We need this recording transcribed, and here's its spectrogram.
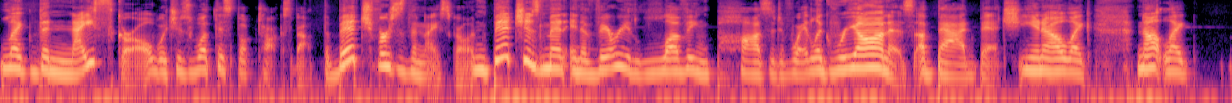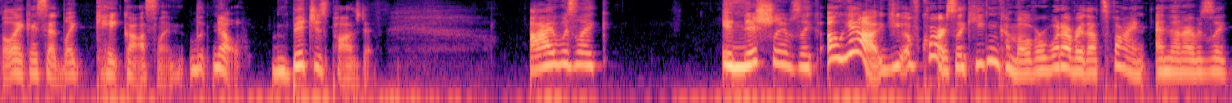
like the nice girl, which is what this book talks about the bitch versus the nice girl. And bitch is meant in a very loving, positive way. Like Rihanna's a bad bitch, you know, like not like, like I said, like Kate Gosselin. No, bitch is positive. I was like, initially, I was like, oh yeah, of course, like he can come over, whatever, that's fine. And then I was like,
